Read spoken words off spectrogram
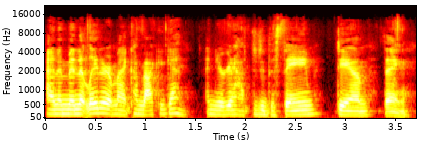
And a minute later, it might come back again and you're going to have to do the same damn thing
